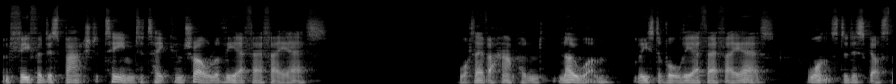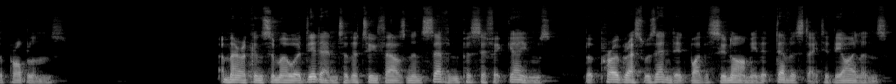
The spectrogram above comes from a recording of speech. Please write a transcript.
and FIFA dispatched a team to take control of the FFAS. Whatever happened, no one, least of all the FFAS, wants to discuss the problems. American Samoa did enter the 2007 Pacific Games, but progress was ended by the tsunami that devastated the islands,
